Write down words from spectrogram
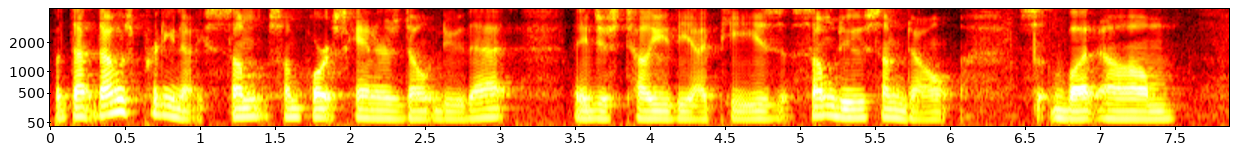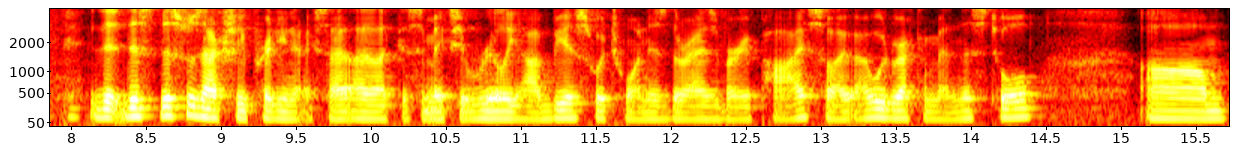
But that that was pretty nice. Some some port scanners don't do that; they just tell you the IPs. Some do, some don't. So, but um, this this was actually pretty nice. I, I, like this. It makes it really obvious which one is the Raspberry Pi. So I, I would recommend this tool. Um,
